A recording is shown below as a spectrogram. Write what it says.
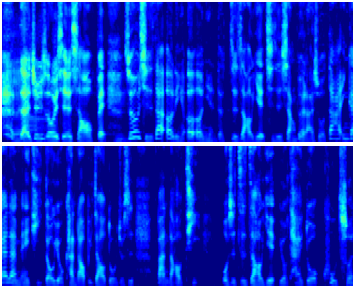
再去做一些消费。啊、所以，其实，在二零二二年的制造业，其实相对来说，大家应该在媒体都有看到比较多，就是半导体。或是制造业有太多库存，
